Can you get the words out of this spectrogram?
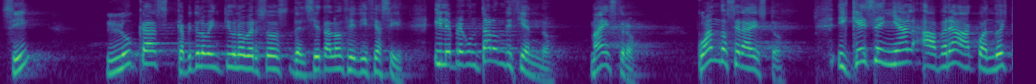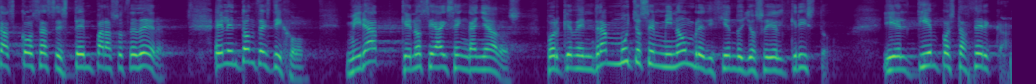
¿Sí? Lucas capítulo 21 versos del 7 al 11 y dice así. Y le preguntaron diciendo, Maestro, ¿cuándo será esto? ¿Y qué señal habrá cuando estas cosas estén para suceder? Él entonces dijo, Mirad que no seáis engañados, porque vendrán muchos en mi nombre diciendo yo soy el Cristo, y el tiempo está cerca,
